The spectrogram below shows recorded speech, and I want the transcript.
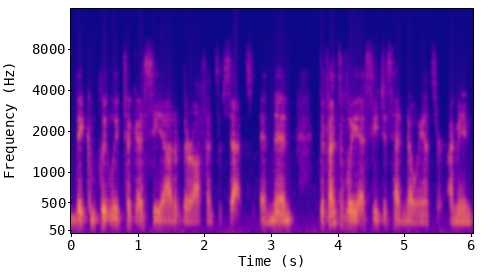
they completely took SC out of their offensive sets. And then defensively, SC just had no answer. I mean,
